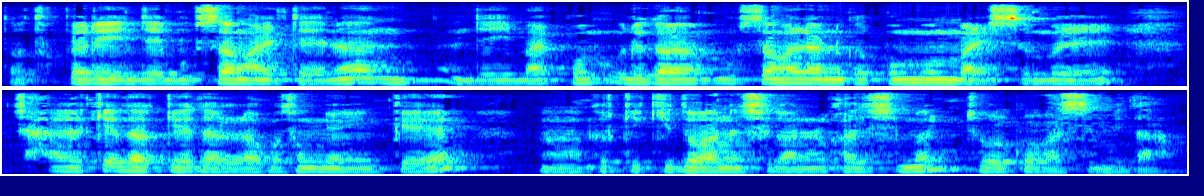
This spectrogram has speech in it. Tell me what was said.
또 특별히 이제 묵상할 때는 이제 이 말, 우리가 묵상하려는 그 본문 말씀을 잘 깨닫게 해달라고 성령님께 어, 그렇게 기도하는 시간을 가지시면 좋을 것 같습니다.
